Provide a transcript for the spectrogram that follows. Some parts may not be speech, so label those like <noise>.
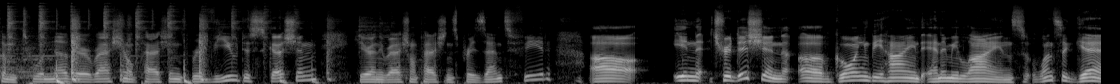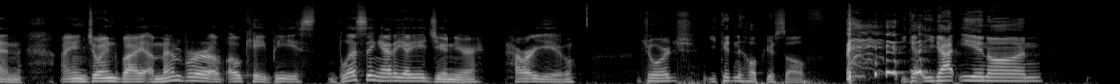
welcome to another Rational Passions review discussion here on the Rational Passions Presents feed. Uh, in tradition of going behind enemy lines, once again, I am joined by a member of OK Beast, Blessing Adeoye Jr. How are you? George, you couldn't help yourself. <laughs> you got you got Ian on.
